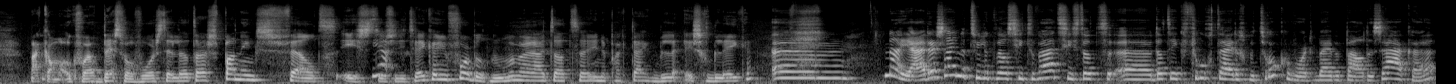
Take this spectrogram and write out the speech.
maar ik kan me ook voor, best wel voorstellen dat er spanningsveld is ja. tussen die twee. Kun je een voorbeeld noemen waaruit dat in de praktijk is gebleken? Um, nou ja, er zijn natuurlijk wel situaties dat, dat ik vroegtijdig betrokken word bij bepaalde zaken.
